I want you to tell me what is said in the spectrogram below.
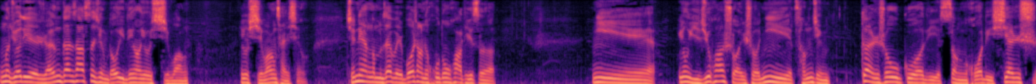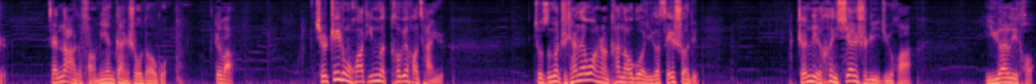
我觉得人干啥事情都一定要有希望，有希望才行。今天我们在微博上的互动话题是：你用一句话说一说你曾经感受过的生活的现实，在哪个方面感受到过，对吧？其实这种话题我特别好参与，就是我之前在网上看到过一个谁说的，真的很现实的一句话：医院里头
